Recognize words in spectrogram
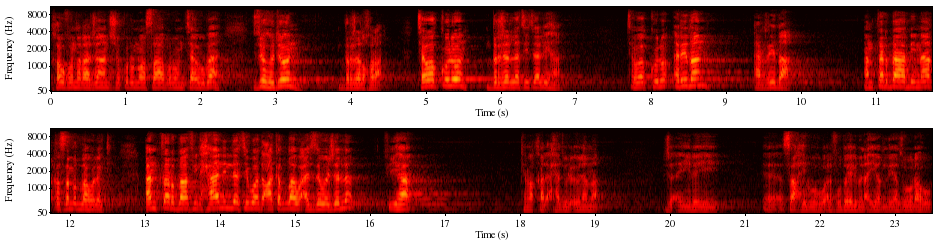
خوف رجاء شكر وصبر توبة. زهد درجة الأخرى. توكل الدرجة التي تليها. توكل رضا الرضا. أن ترضى بما قسم الله لك. أن ترضى في الحال التي وضعك الله عز وجل فيها. كما قال أحد العلماء جاء إليه صاحبه الفضيل بن عياض ليزوره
